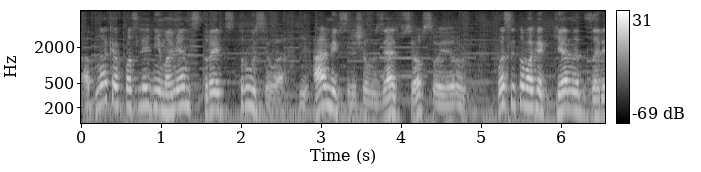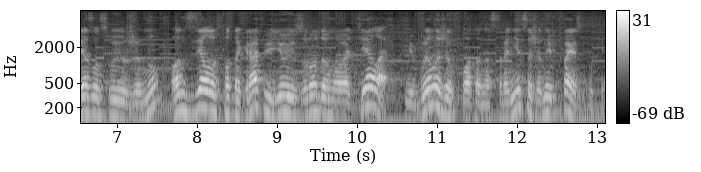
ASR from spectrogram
Однако в последний момент Стрейт струсила, и Амикс решил взять все в свои руки. После того, как Кеннет зарезал свою жену, он сделал фотографию ее изуродованного тела и выложил фото на странице жены в Фейсбуке.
